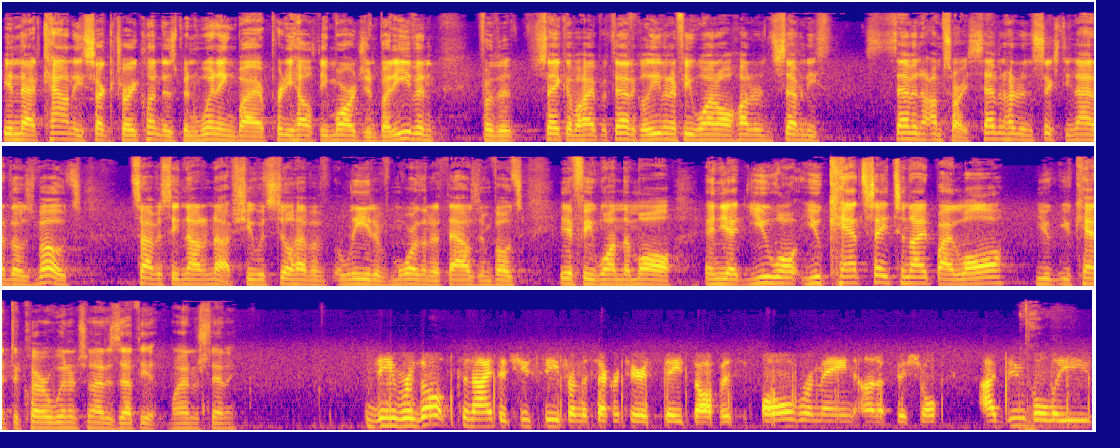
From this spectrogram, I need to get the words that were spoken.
in that county, Secretary Clinton has been winning by a pretty healthy margin. But even for the sake of a hypothetical, even if he won all 177, I'm sorry, 769 of those votes, it's obviously not enough. She would still have a lead of more than a thousand votes if he won them all. And yet, you won't, you can't say tonight by law you, you can't declare a winner tonight. Is that the, my understanding? The results tonight that you see from the Secretary of State's office all remain unofficial. I do believe,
